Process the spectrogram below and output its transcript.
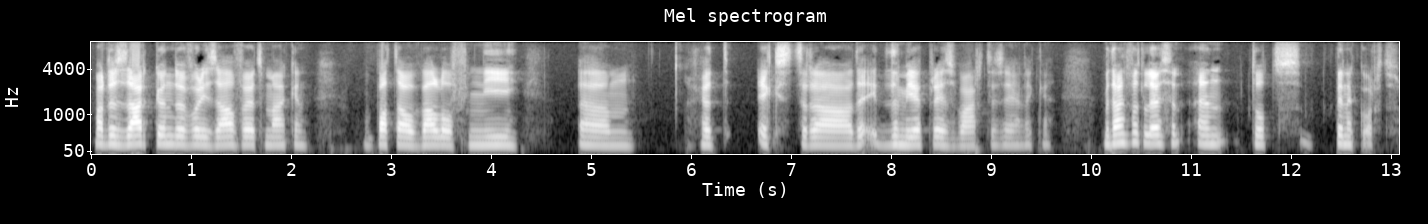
Maar dus daar kun je voor jezelf uitmaken wat dat wel of niet um, het extra, de, de meerprijs waard is eigenlijk. Hè. Bedankt voor het luisteren en tot binnenkort.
